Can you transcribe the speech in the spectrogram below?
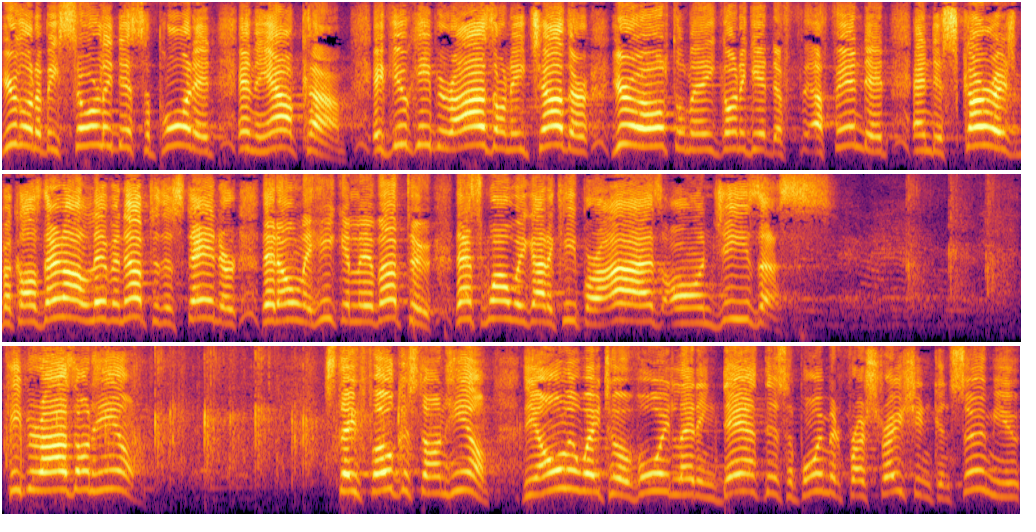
you're going to be sorely disappointed in the outcome. If you keep your eyes on each other, you're ultimately going to get offended and discouraged because they're not living up to the standard that only He can live up to. That's why we got to keep our eyes on Jesus. Keep your eyes on Him. Stay focused on Him. The only way to avoid letting death, disappointment, frustration consume you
